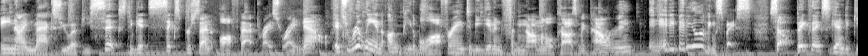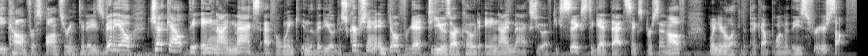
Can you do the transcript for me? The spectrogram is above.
A9 Max UFD6, to get 6% off that price right now. It's really an unbeatable offering to be given phenomenal cosmic power in an itty bitty living space. So big thanks again to Geekom for sponsoring today's video. Check out the A9 Max at the link in the video description. And don't forget to use our code A9MAXUFD6 to get that 6% off when you're looking to pick up one of these for yourself.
